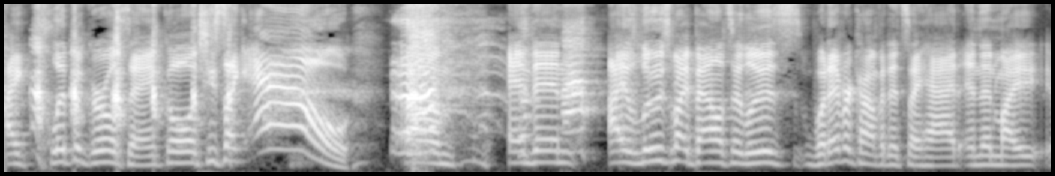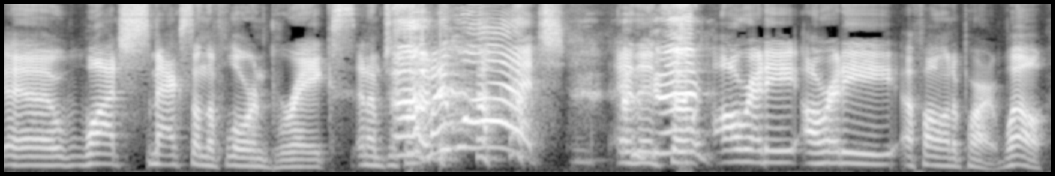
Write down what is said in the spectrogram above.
I clip a girl's ankle and she's like, ow! Um, and then I lose my balance. I lose whatever confidence I had. And then my uh, watch smacks on the floor and breaks. And I'm just like, Oh, my watch! And Oh, then so already, already uh, falling apart. Well,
